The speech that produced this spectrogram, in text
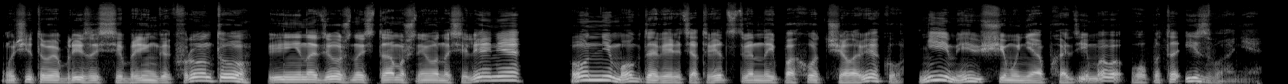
Учитывая близость Сибринга к фронту и ненадежность тамошнего населения, он не мог доверить ответственный поход человеку, не имеющему необходимого опыта и звания.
